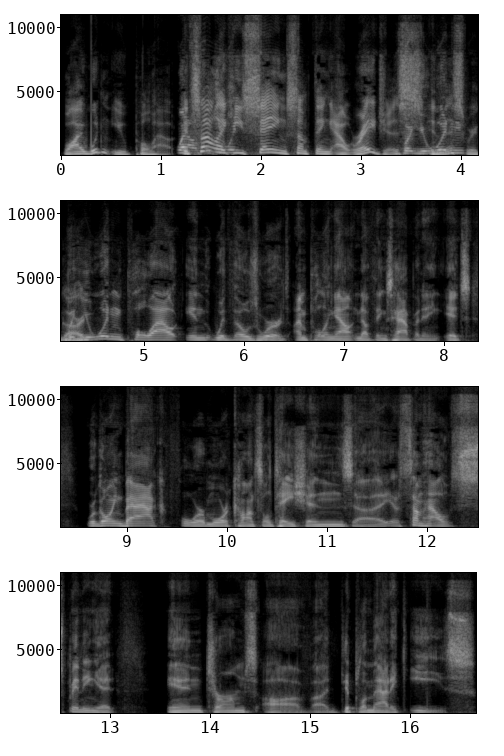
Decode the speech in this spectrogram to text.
why wouldn't you pull out? Well, it's not like would- he's saying something outrageous But you in wouldn't. this regard. But you wouldn't pull out in with those words. I'm pulling out. Nothing's happening. It's we're going back for more consultations. Uh, you know, somehow spinning it. in terms of uh, diplomatic ease.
